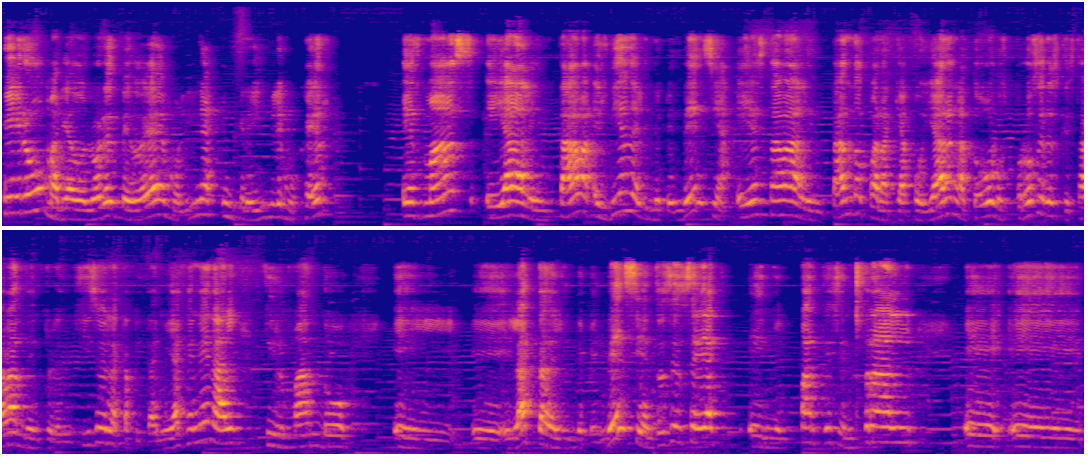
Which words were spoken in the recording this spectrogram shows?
Pero María Dolores Bedoya de Molina, increíble mujer, es más, ella alentaba, el día de la independencia, ella estaba alentando para que apoyaran a todos los próceres que estaban dentro del edificio de la Capitanía General firmando el, eh, acta de la independencia. Entonces ella en el Parque Central, eh, eh,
